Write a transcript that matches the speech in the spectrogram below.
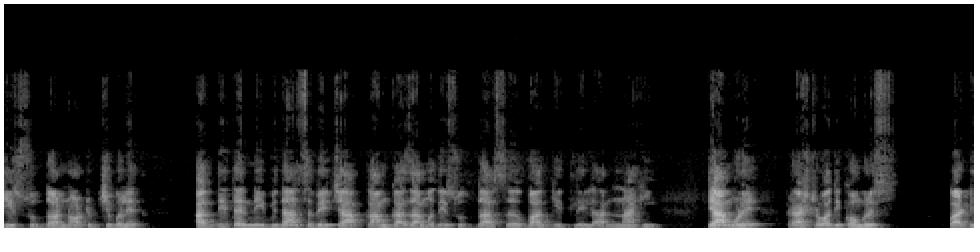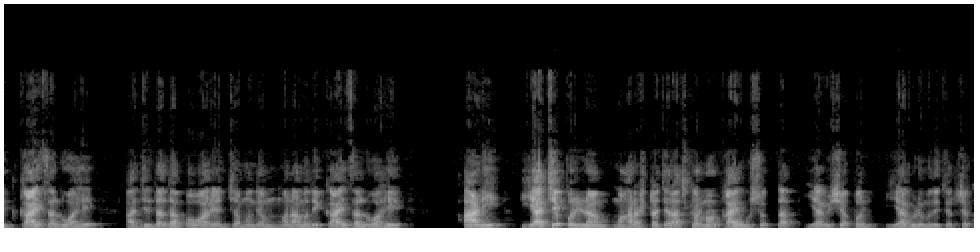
ही सुद्धा नॉट रिचेबल आहेत. अगदी त्यांनी विधानसभेच्या कामकाजामध्ये सुद्धा सहभाग घेतलेला नाही. त्यामुळे राष्ट्रवादी काँग्रेस पार्टीत काय चालू आहे? अजितदादा पवार यांच्या मनामध्ये काय चालू आहे? आणि याचे परिणाम महाराष्ट्राच्या राजकारणावर काय होऊ शकतात? याविषयी आपण या व्हिडिओमध्ये चर्चा करू.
